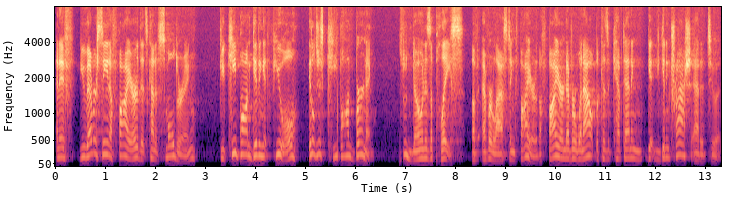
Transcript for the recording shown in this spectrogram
And if you've ever seen a fire that's kind of smoldering, if you keep on giving it fuel, it'll just keep on burning. This was known as a place of everlasting fire. The fire never went out because it kept adding, getting trash added to it.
